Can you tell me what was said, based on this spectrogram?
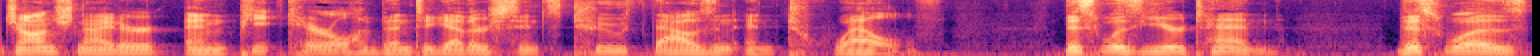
John Schneider and Pete Carroll have been together since 2012. This was year 10. This was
